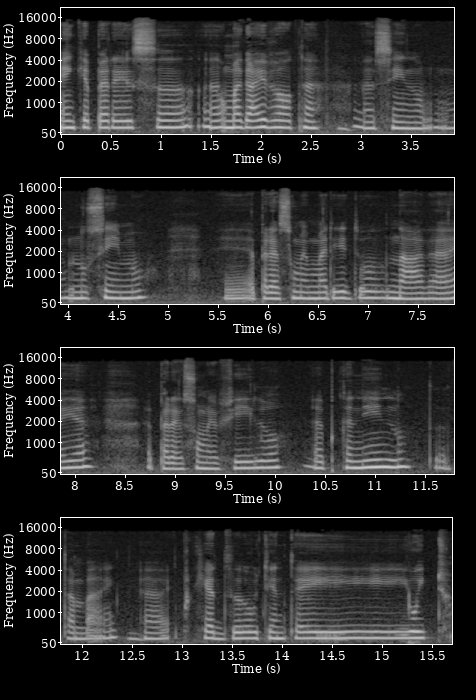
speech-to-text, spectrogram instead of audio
em que aparece uh, uma gaivota assim no, no cimo. aparece o meu marido na areia, aparece o meu filho pequenino também, porque é de 88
